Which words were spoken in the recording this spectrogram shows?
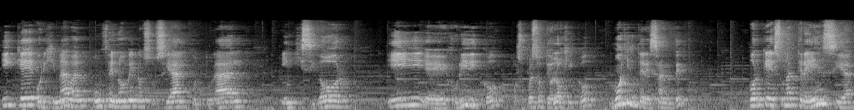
y que originaban un fenómeno social, cultural, inquisidor y jurídico, por supuesto teológico, muy interesante porque es una creencia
